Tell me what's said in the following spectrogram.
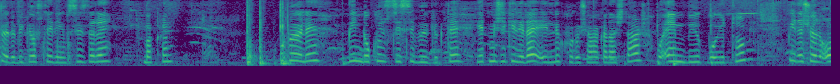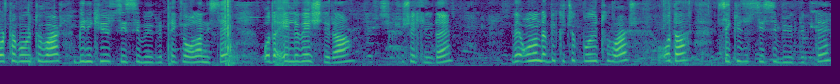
Şöyle bir göstereyim sizlere. Bakın. Bu böyle 1900 cc büyüklükte 72 lira 50 kuruş arkadaşlar. Bu en büyük boyutu. Bir de şöyle orta boyutu var. 1200 cc büyüklükteki olan ise o da 55 lira. Şu şekilde. Ve onun da bir küçük boyutu var. O da 800 cc büyüklükte.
